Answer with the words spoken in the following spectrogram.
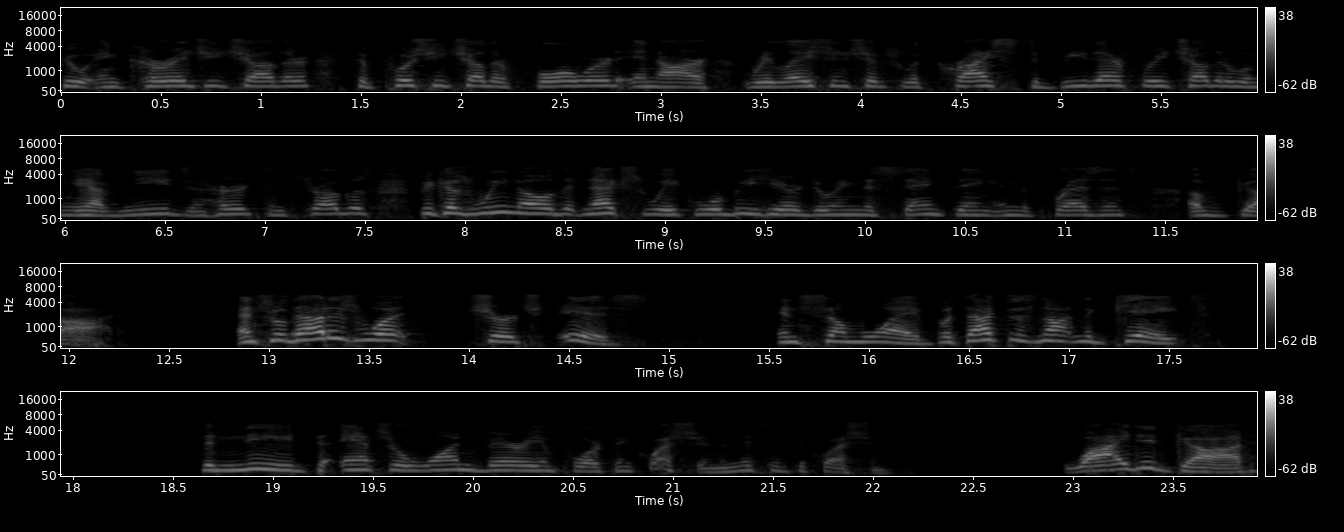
to encourage each other, to push each other forward in our relationships with Christ, to be there for each other when we have needs and hurts and struggles, because we know that next week we'll be here doing the same thing in the presence of God. And so that is what church is in some way. But that does not negate the need to answer one very important question. And this is the question Why did God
